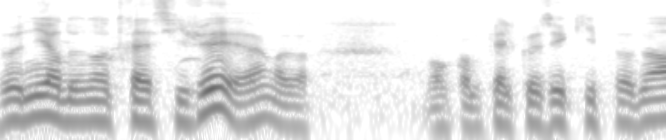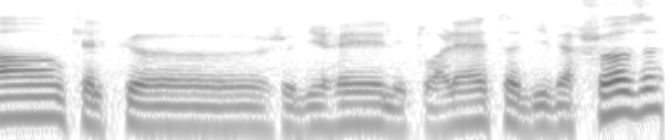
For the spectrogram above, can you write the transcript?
venir de notre SIG, hein, euh, comme quelques équipements, quelques, je dirais, les toilettes, diverses choses.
